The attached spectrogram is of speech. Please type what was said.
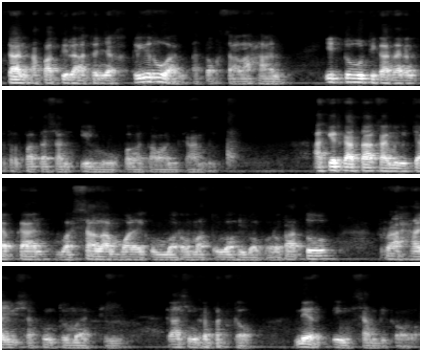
Dan apabila adanya kekeliruan atau kesalahan, itu dikarenakan keterbatasan ilmu pengetahuan kami. Akhir kata kami ucapkan wassalamualaikum warahmatullahi wabarakatuh. Rahayu sakung dumadi. Repedo nir ing sambikolo.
